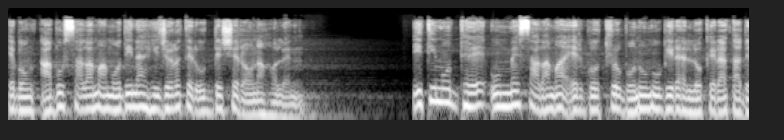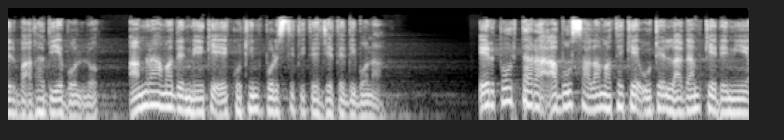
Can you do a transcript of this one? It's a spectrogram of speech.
এবং আবু সালামা মদিনা হিজরতের উদ্দেশ্যে রওনা হলেন। ইতিমধ্যে উম্মে সালামা এর গোত্র বনু মুগিরার লোকেরা তাদের বাধা দিয়ে বলল, আমরা আমাদের মেয়েকে এ কঠিন পরিস্থিতিতে যেতে দিব না। এরপর তারা আবু সালামা থেকে উটের লাগাম কেড়ে নিয়ে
